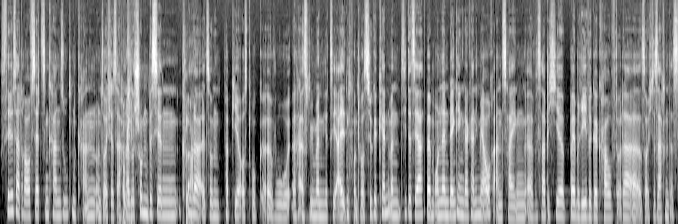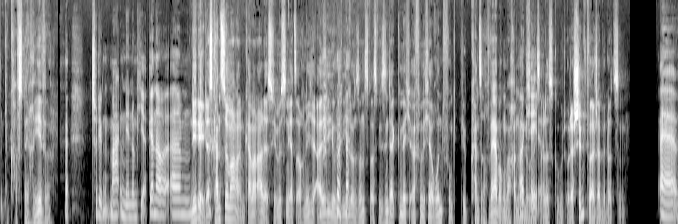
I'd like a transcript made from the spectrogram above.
Filter draufsetzen kann, suchen kann und solche Sachen. Okay. Also schon ein bisschen Klar cooler als so ein Papierausdruck, äh, wo, äh, also wie man jetzt die alten Kontoauszüge kennt. Man sieht es ja beim Online-Banking, da kann ich mir auch anzeigen, äh, was habe ich hier beim Rewe gekauft oder solche Sachen. Das du kaufst bei Rewe? Entschuldigung, Markennennung hier. Genau. Ähm. Nee, nee, das kannst du machen. Kann man alles. Wir müssen jetzt auch nicht Aldi und Lidl und sonst was. Wir sind ja nicht öffentlicher Rundfunk. Du kannst auch Werbung machen, wenn okay. du willst. Alles gut. Oder Schimpfwörter benutzen. Äh.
